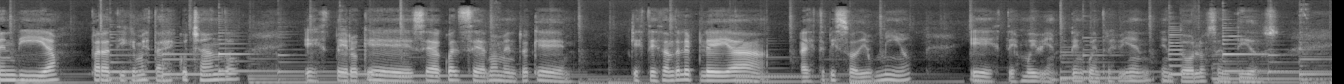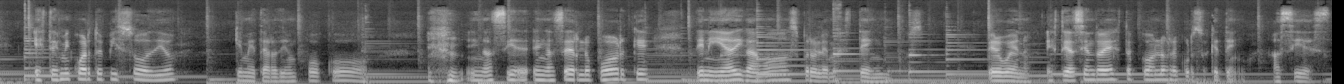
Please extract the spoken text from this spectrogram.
buen día para ti que me estás escuchando. Espero que sea cual sea el momento que, que estés dándole play a, a este episodio mío, estés muy bien, te encuentres bien en todos los sentidos. Este es mi cuarto episodio que me tardé un poco en hacerlo porque tenía, digamos, problemas técnicos. Pero bueno, estoy haciendo esto con los recursos que tengo. Así es.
